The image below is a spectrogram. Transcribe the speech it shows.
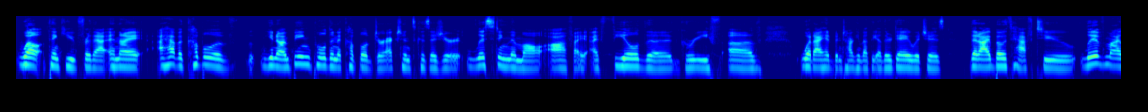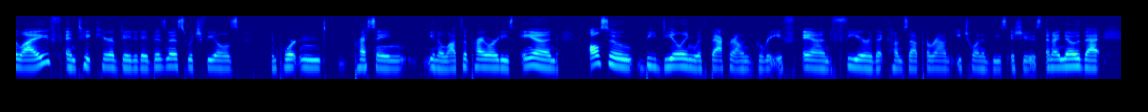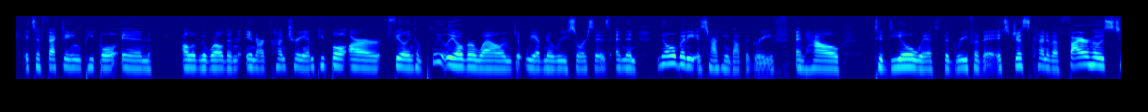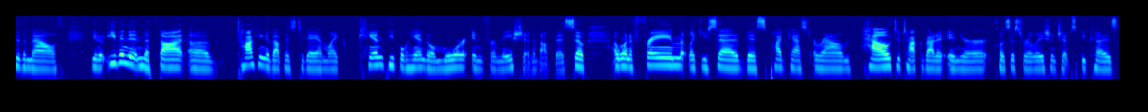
Well, thank you for that. And I I have a couple of you know, I'm being pulled in a couple of directions because as you're listing them all off, I I feel the grief of what I had been talking about the other day, which is that I both have to live my life and take care of day-to-day business, which feels important, pressing, you know, lots of priorities and also be dealing with background grief and fear that comes up around each one of these issues. And I know that it's affecting people in all over the world and in our country and people are feeling completely overwhelmed. We have no resources and then nobody is talking about the grief and how to deal with the grief of it. It's just kind of a fire hose to the mouth. You know even in the thought of talking about this today, I'm like, can people handle more information about this? So I want to frame, like you said, this podcast around how to talk about it in your closest relationships because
